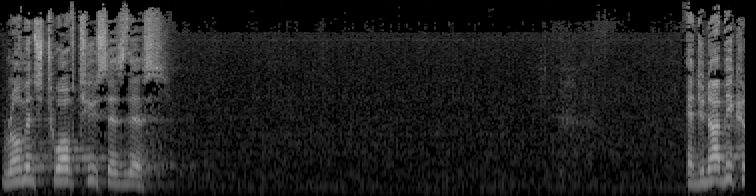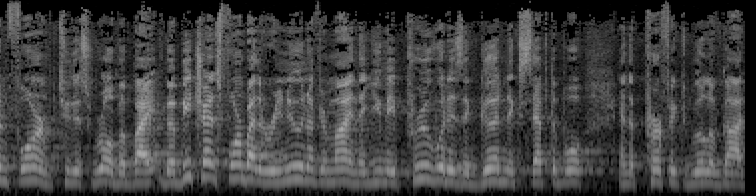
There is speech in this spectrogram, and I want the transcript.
Romans 12:2 says this. And do not be conformed to this world, but, by, but be transformed by the renewing of your mind, that you may prove what is the good and acceptable and the perfect will of God.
